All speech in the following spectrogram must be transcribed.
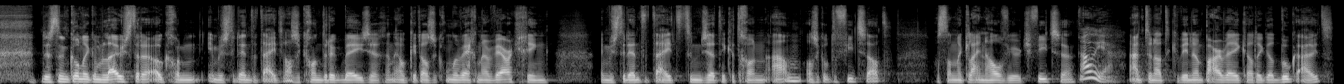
dus toen kon ik hem luisteren. Ook gewoon in mijn studententijd was ik gewoon druk bezig. En elke keer als ik onderweg naar werk ging in mijn studententijd... toen zette ik het gewoon aan als ik op de fiets zat. Was dan een klein half uurtje fietsen. Oh ja. Nou, en toen had ik binnen een paar weken had ik dat boek uit.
